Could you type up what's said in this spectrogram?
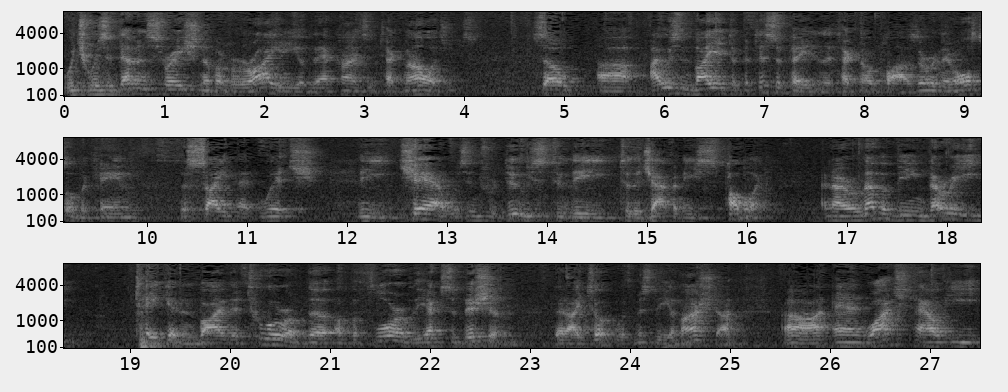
which was a demonstration of a variety of their kinds of technologies. So uh, I was invited to participate in the Technoplaza, and it also became the site at which the chair was introduced to the to the Japanese public. And I remember being very taken by the tour of the of the floor of the exhibition that I took with Mr. Yamashita, uh, and watched how he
